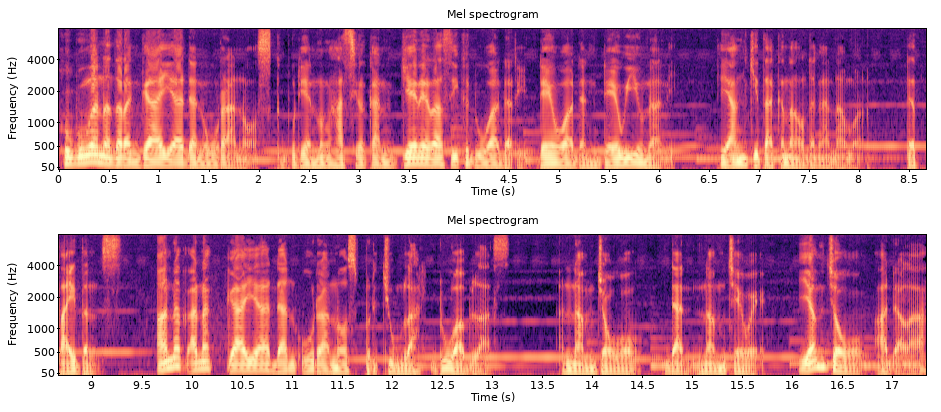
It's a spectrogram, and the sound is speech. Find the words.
Hubungan antara Gaia dan Uranus kemudian menghasilkan generasi kedua dari dewa dan dewi Yunani yang kita kenal dengan nama The Titans. Anak-anak Gaia dan Uranus berjumlah 12, 6 cowok dan 6 cewek. Yang cowok adalah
